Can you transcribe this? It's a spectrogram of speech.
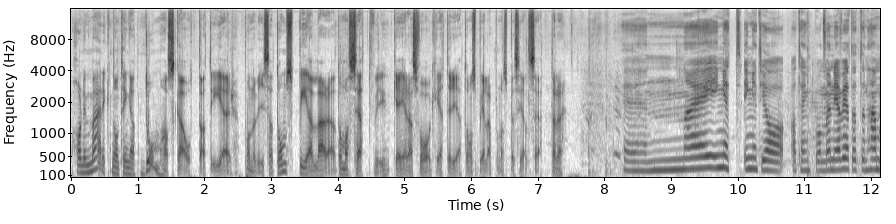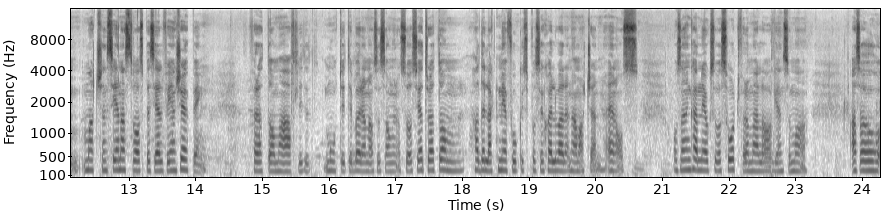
Har ni märkt någonting att de har scoutat er på något vis? Att de spelar, att de har sett vilka era svagheter i att de spelar på något speciellt sätt eller? Eh, nej, inget, inget jag har tänkt på. Men jag vet att den här matchen senast var speciell för Enköping. För att de har haft lite motigt i början av säsongen och så. Så jag tror att de hade lagt mer fokus på sig själva den här matchen än oss. Och sen kan det också vara svårt för de här lagen som har, alltså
